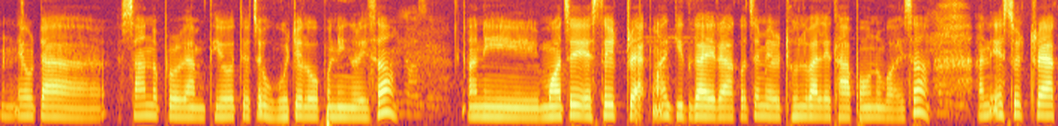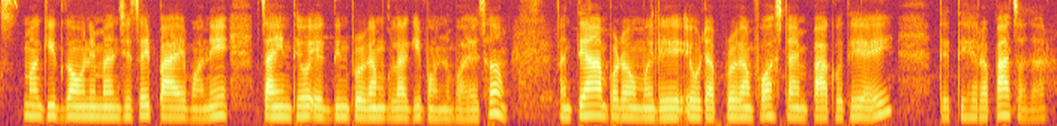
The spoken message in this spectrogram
एउटा सानो प्रोग्राम थियो त्यो चाहिँ होटेल ओपनिङ रहेछ। अनि म चाहिँ यस्तै ट्र्याकमा गीत गाइरहेको चाहिँ मेरो ठुल्बाले थाहा पाउनु भएछ। अनि यस्तो ट्र्याक्समा गीत गाउने मान्छे चाहिँ पाएँ भने चाहिन्थ्यो एक दिन प्रोग्रामको लागि भन्नुभएछ। अनि त्यहाँबाट मैले एउटा प्रोग्राम फर्स्ट टाइम पाएको थिएँ है त्यतिखेर पाँच हजार।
